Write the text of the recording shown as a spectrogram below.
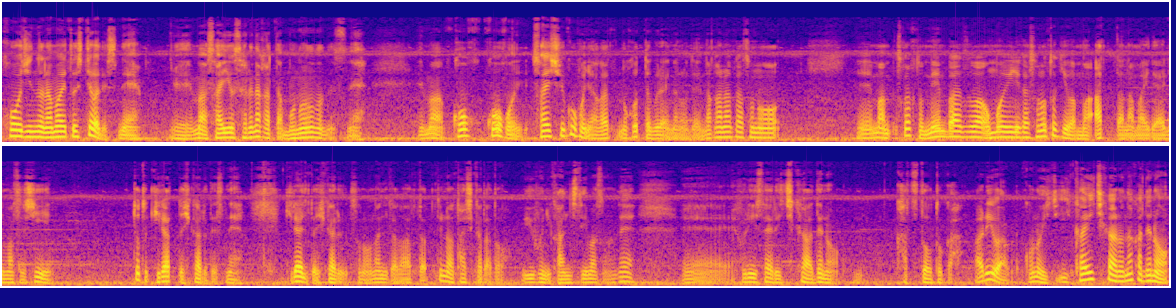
法人の名前としてはですね、えー、まあ、採用されなかったもののですね、えー、まあ、候補最終候補に上が残ったぐらいなのでなかなかその、えー、まあ、少なくともメンバーズは思い入れがその時はまああった名前でありますしちょっとキラッと光るですね、キラリと光るその何かがあったっていうのは確かだというふうに感じていますので、え、フリースタイル市川での活動とか、あるいはこの異界市川の中での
